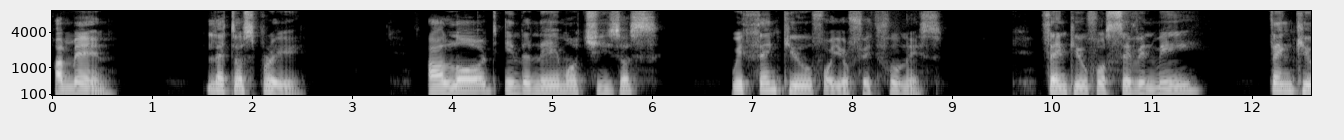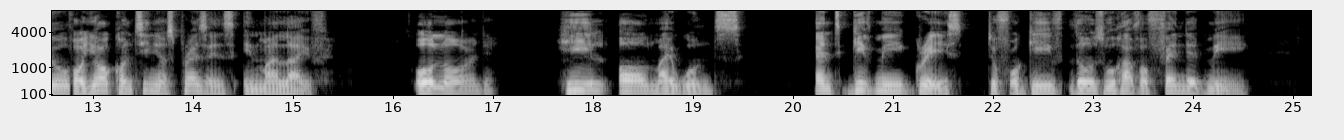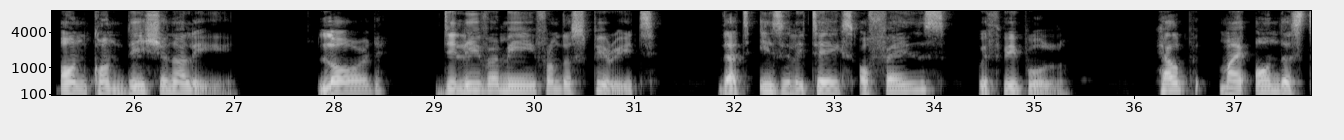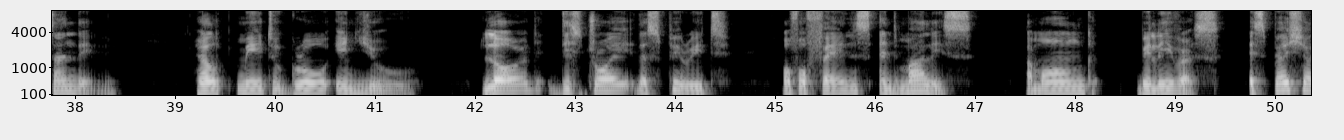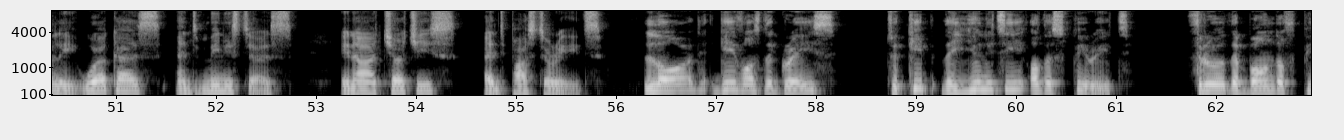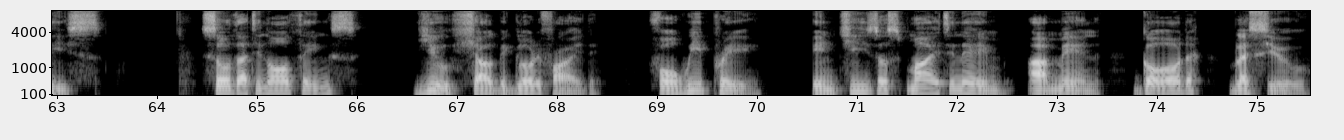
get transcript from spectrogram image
Amen. Let us pray. Our Lord, in the name of Jesus, we thank you for your faithfulness. Thank you for saving me. Thank you for your continuous presence in my life. O Lord, heal all my wounds and give me grace to forgive those who have offended me unconditionally. Lord, deliver me from the spirit that easily takes offense with people. Help my understanding. Help me to grow in you. Lord, destroy the spirit of offense and malice among believers, especially workers and ministers in our churches and pastorates. Lord, give us the grace to keep the unity of the Spirit through the bond of peace, so that in all things you shall be glorified. For we pray in Jesus' mighty name. Amen. God bless you.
